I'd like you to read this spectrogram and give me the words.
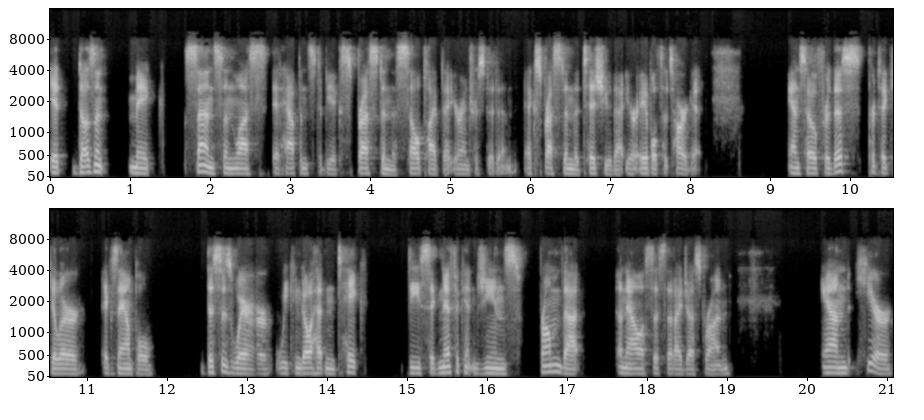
it doesn't make sense unless it happens to be expressed in the cell type that you're interested in, expressed in the tissue that you're able to target. And so for this particular example, this is where we can go ahead and take the significant genes from that analysis that I just run. And here,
